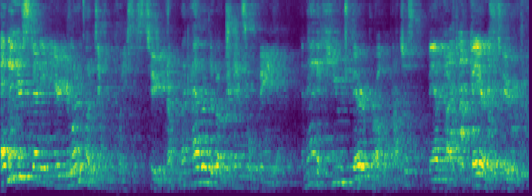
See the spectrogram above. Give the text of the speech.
And in your study here, you learn about different places too, you know? Like I learned about Transylvania, and they had a huge bear problem, not just vampires, but bears too.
